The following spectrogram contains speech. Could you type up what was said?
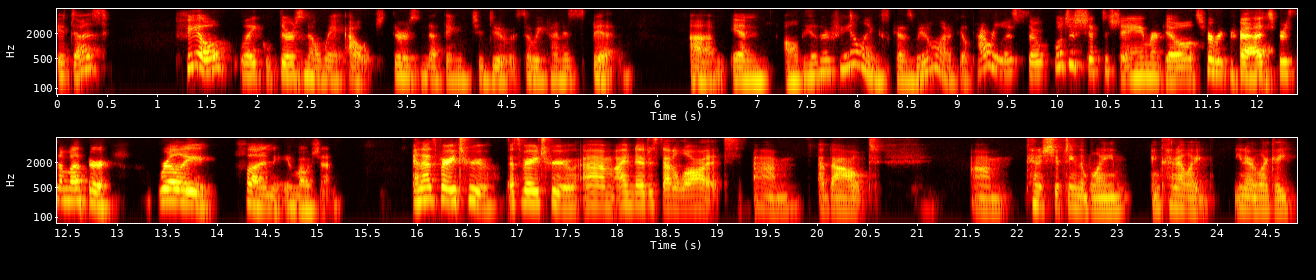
it does feel like there's no way out. There's nothing to do. So we kind of spin um, in all the other feelings because we don't want to feel powerless. So we'll just shift to shame or guilt or regret or some other really fun emotion. And that's very true. That's very true. Um, I've noticed that a lot um, about um, kind of shifting the blame and kind of like, you know, like I,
